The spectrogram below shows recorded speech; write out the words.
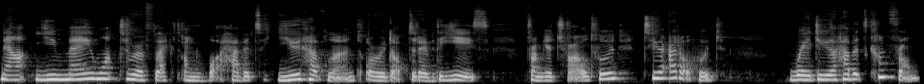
Now, you may want to reflect on what habits you have learned or adopted over the years, from your childhood to your adulthood. Where do your habits come from?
